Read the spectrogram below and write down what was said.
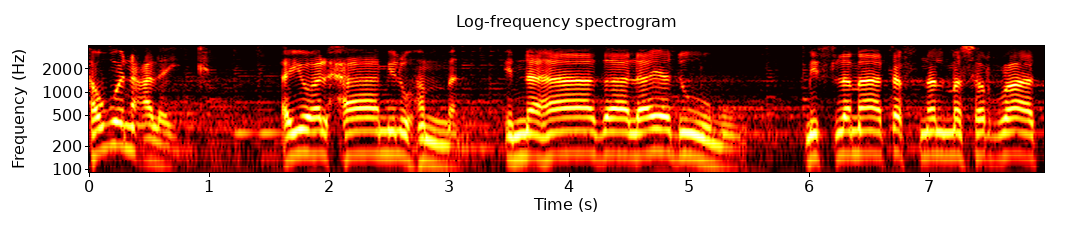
هون عليك أيها الحامل هما إن هذا لا يدوم. مثلما تفنى المسرات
